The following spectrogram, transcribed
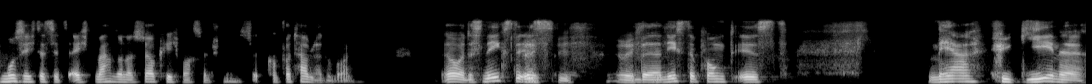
muss ich das jetzt echt machen, sondern ja okay, ich mache es halt schnell. Es ist komfortabler geworden. So, das nächste richtig, ist, richtig. der nächste Punkt ist mehr Hygiene,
